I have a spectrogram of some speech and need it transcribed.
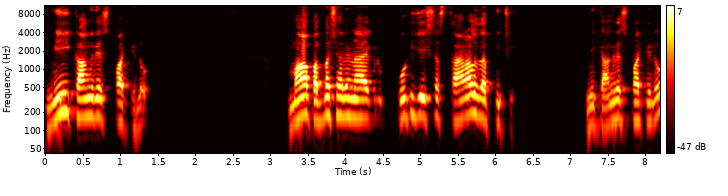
మీ కాంగ్రెస్ పార్టీలో మా పద్మశాలి నాయకులు పోటీ చేసిన స్థానాలు తప్పించి మీ కాంగ్రెస్ పార్టీలో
